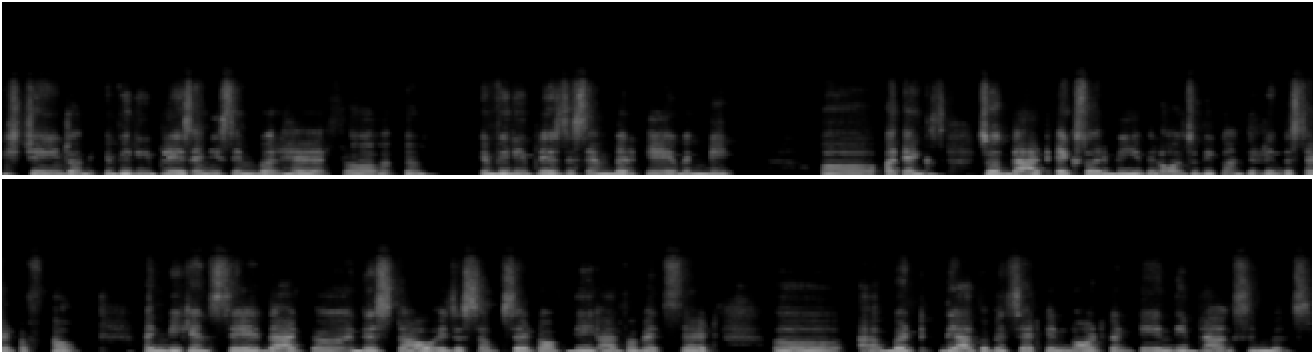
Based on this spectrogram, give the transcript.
exchange or if we replace any symbol here, uh, if we replace the symbol A with B, uh, or x. So that x or b will also be considered in the set of tau. And we can say that uh, this tau is a subset of the alphabet set, uh, but the alphabet set cannot contain the blank symbols.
